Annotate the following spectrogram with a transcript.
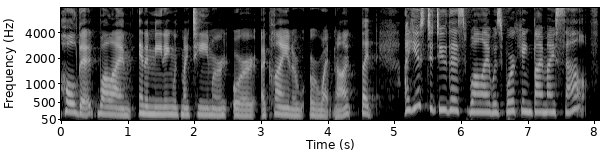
hold it while I'm in a meeting with my team or, or a client or, or whatnot. But I used to do this while I was working by myself.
